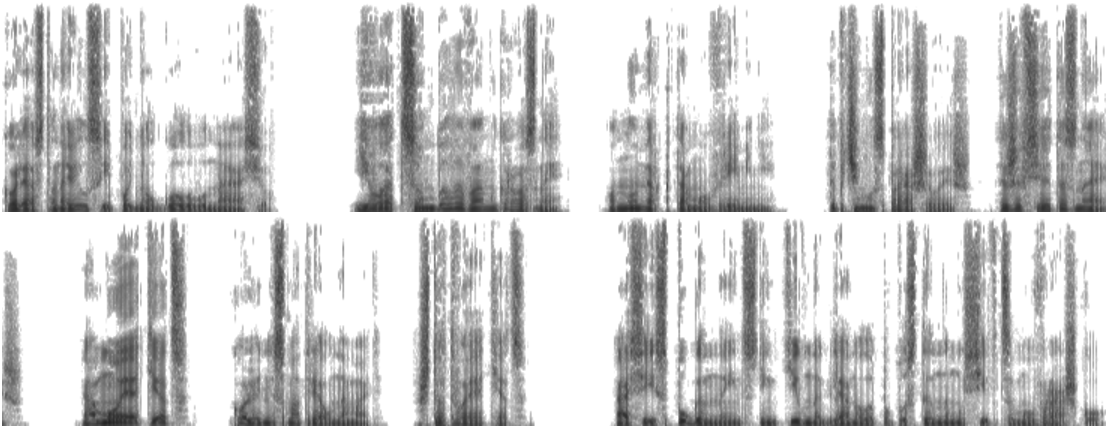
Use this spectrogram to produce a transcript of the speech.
Коля остановился и поднял голову на Асю. Его отцом был Иван Грозный, он умер к тому времени. Ты почему спрашиваешь? Ты же все это знаешь. А мой отец? Коля не смотрел на мать. Что твой отец? Ася испуганно, инстинктивно глянула по пустынному сивцему вражку.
